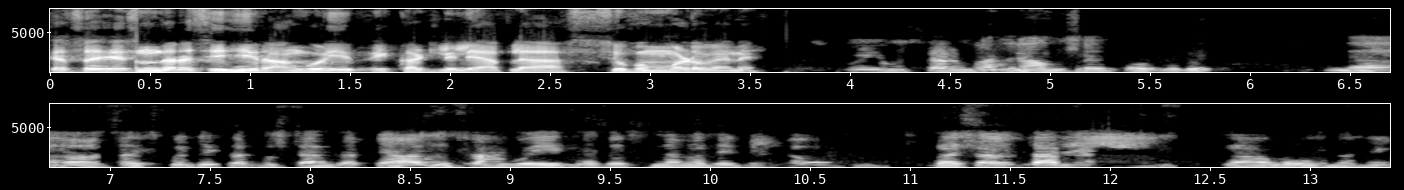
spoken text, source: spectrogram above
त्याचं हे सुंदर अशी ही रांगोळी रेखाटलेली आहे आपल्या शुभम मडव याने नमस्कार माझं नाव विशाल चौगुले सांस्कृतिक प्रतिष्ठानतर्फे आयोजित रांगोळी प्रदर्शनामध्ये मी अं, दशावतार या मूवीमध्ये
